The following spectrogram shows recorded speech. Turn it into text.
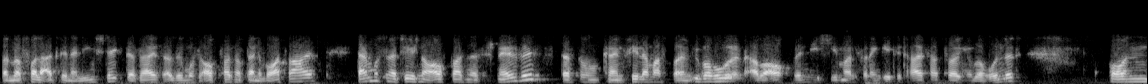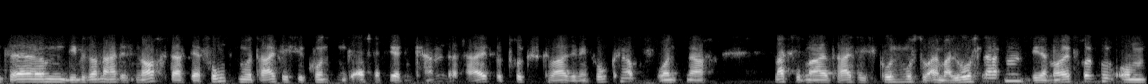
weil man voller Adrenalin steckt. Das heißt also, du musst aufpassen auf deine Wortwahl. Dann musst du natürlich noch aufpassen, dass du schnell bist, dass du keinen Fehler machst beim Überholen, aber auch wenn dich jemand von den GT3-Fahrzeugen überrundet. Und ähm, die Besonderheit ist noch, dass der Funk nur 30 Sekunden geöffnet werden kann. Das heißt, du drückst quasi den Funkknopf und nach maximal 30 Sekunden musst du einmal loslassen, wieder neu drücken, um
